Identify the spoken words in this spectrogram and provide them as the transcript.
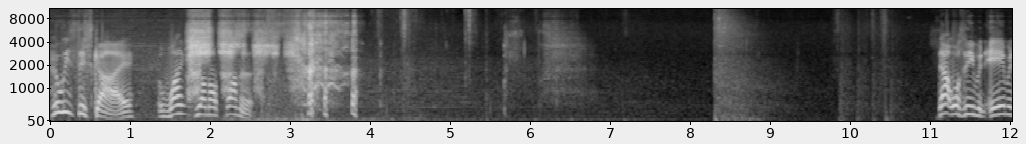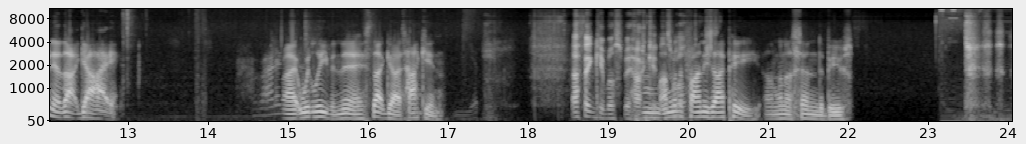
Who is this guy? And why is he on our planet? That wasn't even aiming at that guy. Right, Right, we're leaving this. That guy's hacking. I think he must be Mm, hacking I'm as gonna well. find his IP and I'm gonna send abuse.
